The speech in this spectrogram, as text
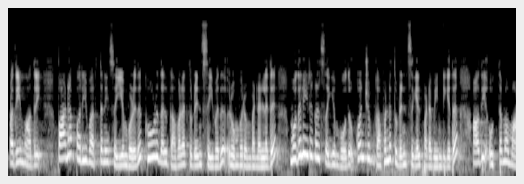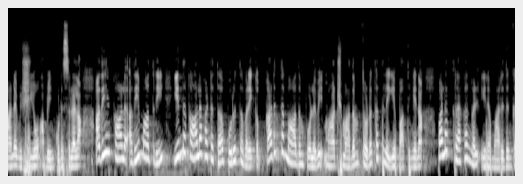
அதே மாதிரி பண பரிவர்த்தனை செய்யும் பொழுது கூடுதல் கவனத்துடன் செய்வது ரொம்ப ரொம்ப நல்லது. முதலீடுகள் செய்யும் போது கொஞ்சம் கவனத்துடன் செயல்பட வேண்டியது அதி உத்தமமான விஷயம் அப்படின்னு கூட சொல்லலாம். அதே கால அதே மாதிரி இந்த காலகட்டத்தை பொறுத்த வரைக்கும் கடந்த மாதம் போலவே மார்ச் மாதம் தொடக்கத்திலேயே பார்த்தீங்கன்னா பல கிரகங்கள் இடமாறுதுங்க.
